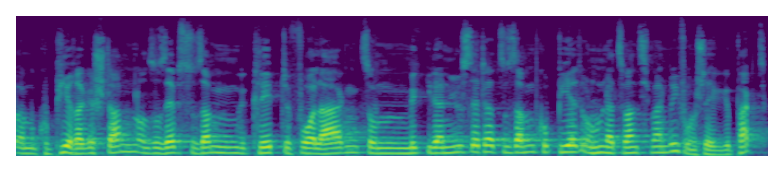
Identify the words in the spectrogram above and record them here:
am Kopierer gestanden und so selbst zusammengeklebte Vorlagen zum Mitglieder-Newsletter zusammenkopiert und 120 Mal in Briefumschläge gepackt.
